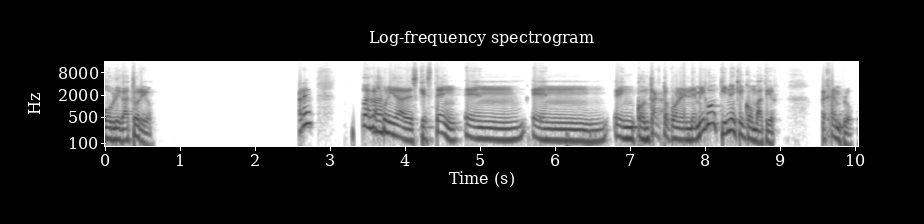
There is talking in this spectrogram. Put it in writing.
obligatorio. ¿Vale? Todas las unidades que estén en, en- en contacto con el enemigo tienen que combatir. Por ejemplo,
